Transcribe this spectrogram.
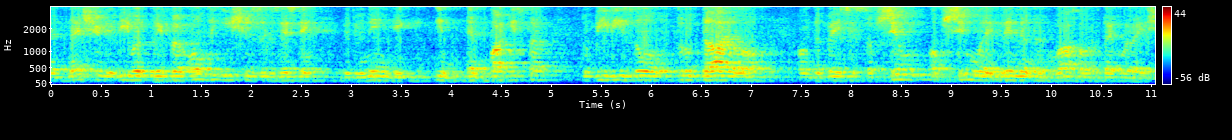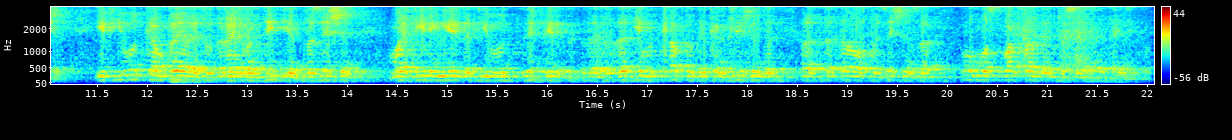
And naturally, we would prefer all the issues existing between India and Pakistan to be resolved through dialogue on the basis of, Shim, of Shimla Agreement and Lahore Declaration. If you would compare it to the relevant Indian position, my feeling is that you would that you would come to the conclusion that, uh, that our positions are almost 100% identical.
